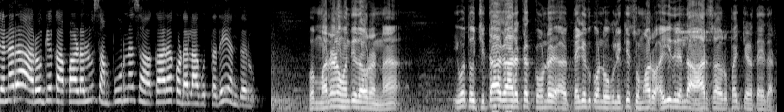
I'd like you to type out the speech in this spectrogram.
ಜನರ ಆರೋಗ್ಯ ಕಾಪಾಡಲು ಸಂಪೂರ್ಣ ಸಹಕಾರ ಕೊಡಲಾಗುತ್ತದೆ ಎಂದರು. ಮರಣ ಹೊಂದಿದವರನ್ನು ಇವತ್ತು ಚಿತಾಗಾರಕ್ಕೆ ಕೊಂಡು, ತೆಗೆದುಕೊಂಡು ಹೋಗಲಿಕ್ಕೆ ಸುಮಾರು ಐದರಿಂದ ಆರು ಸಾವಿರ ರೂಪಾಯಿ ಕೇಳ್ತಾ ಇದ್ದಾರೆ.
